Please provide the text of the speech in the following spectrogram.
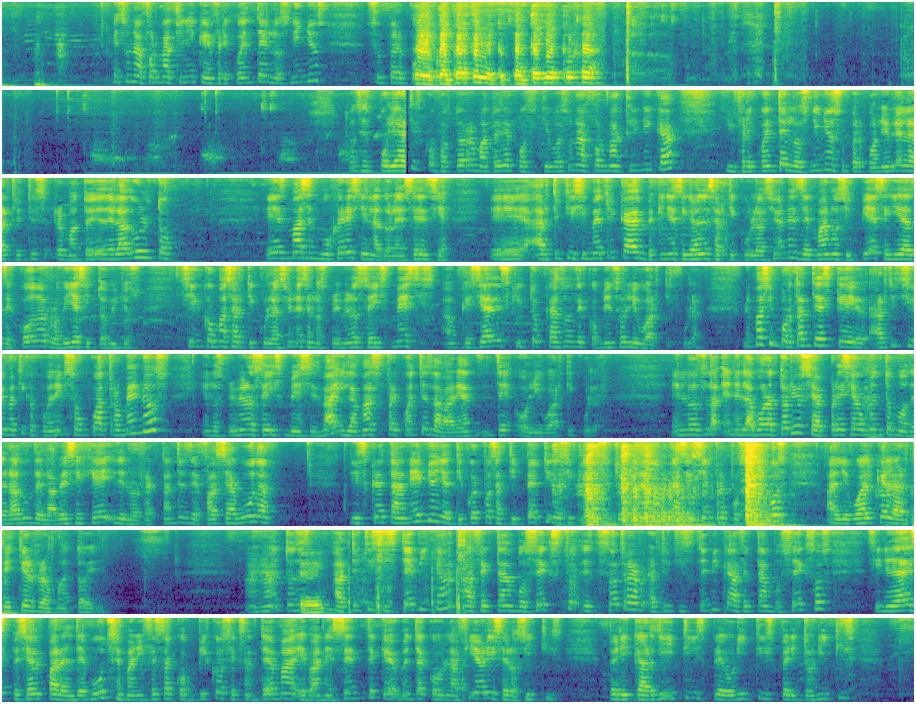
Es una forma clínica infrecuente en los niños. Super Pero compárteme tu pantalla, porfa. Entonces, poliartritis con factor reumatoide positivo es una forma clínica infrecuente en los niños superponible a la artritis reumatoide del adulto. Es más en mujeres y en la adolescencia. Eh, artritis simétrica en pequeñas y grandes articulaciones de manos y pies, seguidas de codos, rodillas y tobillos. Cinco más articulaciones en los primeros seis meses, aunque se ha descrito casos de comienzo oligoarticular. Lo más importante es que artritis simétrica juvenil son cuatro menos en los primeros seis meses, ¿va? Y la más frecuente es la variante oligoarticular. En, los, en el laboratorio se aprecia aumento moderado de la BCG y de los reactantes de fase aguda. Discreta anemia y anticuerpos antipéptidos y cloro casi siempre positivos, al igual que la artritis reumatoide. Ajá, entonces, artritis sistémica afecta a ambos sexos. Es otra artritis sistémica afecta a ambos sexos. Sin edad especial para el debut, se manifiesta con picos exantema evanescente que aumenta con la fiebre y serositis. Pericarditis, pleuritis, peritonitis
